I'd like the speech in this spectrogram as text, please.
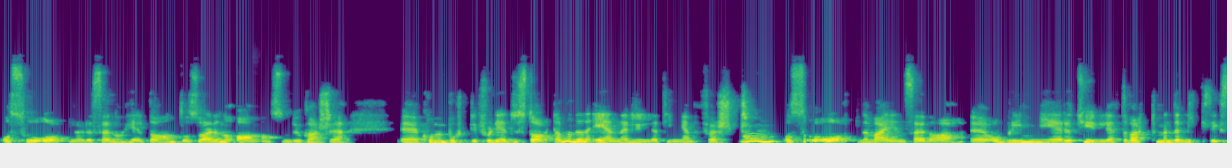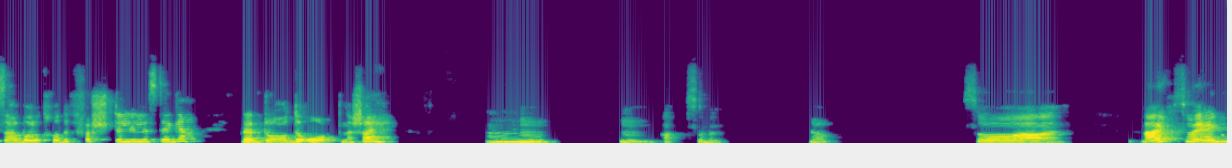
Og så åpner det seg noe helt annet, og så er det noe annet som du kanskje eh, kommer borti fordi du starta med den ene lille tingen først. Mm. Og så åpner veien seg da, eh, og blir mer tydelig etter hvert. Men det viktigste er bare å ta det første lille steget. For det er da det åpner seg. Mm. Mm. Mm. Absolutt. Ja. Så Nei, så er jeg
